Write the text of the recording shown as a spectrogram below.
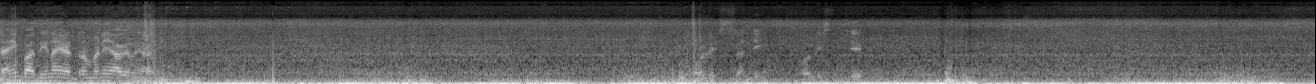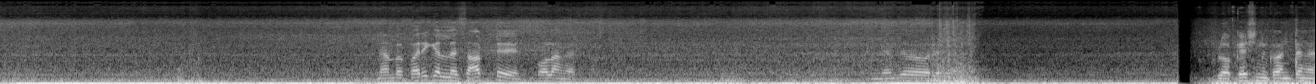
டைம் பார்த்தீங்கன்னா எட்டரை மணி ஆகுதுங்க போலீஸ் வண்டி போலீஸ் ஜீப் நம்ம சாப்பிட்டு போலாங்க. இங்கேருந்து ஒரு லொக்கேஷனுக்கு வந்துட்டேங்க.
